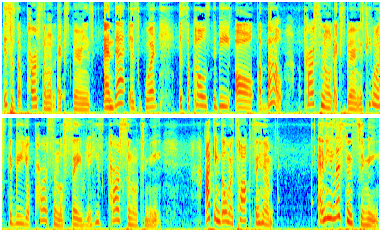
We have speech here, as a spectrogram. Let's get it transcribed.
This is a personal experience, and that is what it's supposed to be all about a personal experience. He wants to be your personal Savior, He's personal to me. I can go and talk to Him, and He listens to me,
